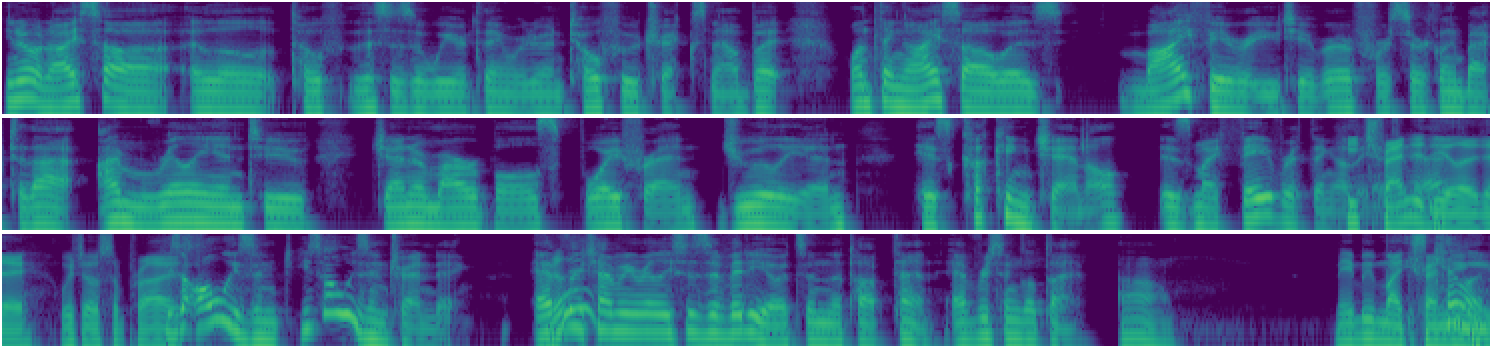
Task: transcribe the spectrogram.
You know what? I saw a little tofu. This is a weird thing. We're doing tofu tricks now. But one thing I saw was my favorite YouTuber, if we're circling back to that, I'm really into Jenna Marbles' boyfriend, Julian. His cooking channel is my favorite thing He the trended the other day, which I was surprised. He's always in he's always in trending. Every Really? time he releases a video, it's in the top 10 every single time. oh, maybe my He's trending,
